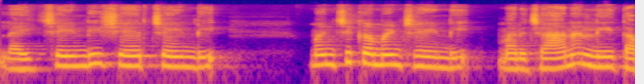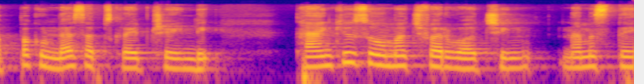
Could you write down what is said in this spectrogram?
లైక్ చేయండి షేర్ చేయండి. మంచి కమెంట్ చేయండి. మన ఛానల్ని తప్పకుండా సబ్స్క్రైబ్ చేయండి. Thank you so much for watching నమస్తే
